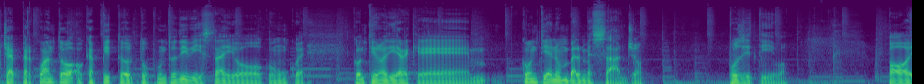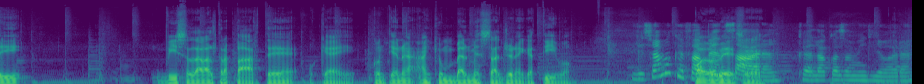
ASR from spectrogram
cioè, per quanto ho capito il tuo punto di vista, io comunque continuo a dire che mm, contiene un bel messaggio positivo. Poi, vista dall'altra parte, ok, contiene anche un bel messaggio negativo. Diciamo che fa poi, pensare vabbè, se... che è la cosa migliore.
